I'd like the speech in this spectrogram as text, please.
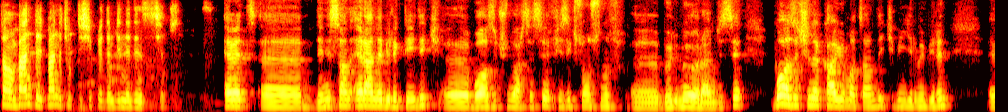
Tamam ben de ben de çok teşekkür ederim dinlediğiniz için. Evet, e, Denizhan Eren'le birlikteydik. E, Boğaziçi Üniversitesi Fizik Son Sınıf e, bölümü öğrencisi. Boğaziçi'ne kayyum atandı. 2021'in e,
